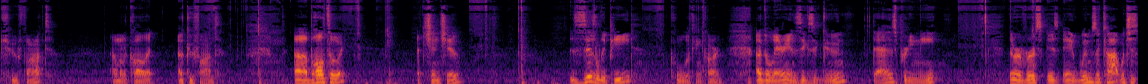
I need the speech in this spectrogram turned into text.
Cufant. I'm going to call it a Cufant. Uh, Baltoy, a Chinchou, Sizzlipede, cool looking card, a Galarian Zigzagoon, that is pretty neat. The reverse is a Whimsicott, which is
